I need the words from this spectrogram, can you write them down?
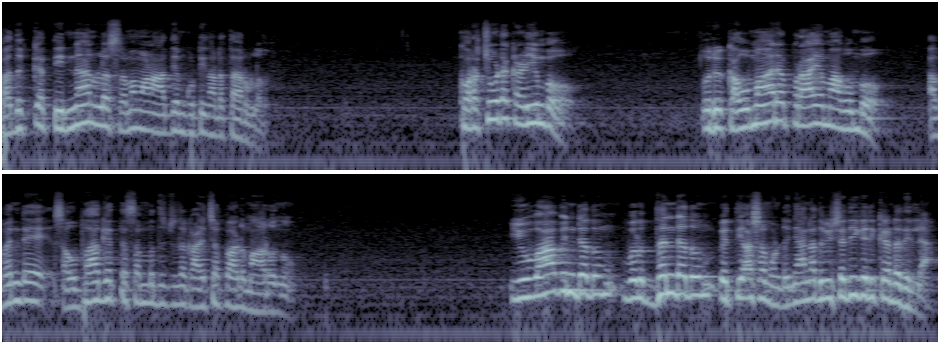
പതുക്കെ തിന്നാനുള്ള ശ്രമമാണ് ആദ്യം കുട്ടി നടത്താറുള്ളത്. കുറച്ചുകൂടെ കഴിയുമ്പോൾ ഒരു കൗമാരപ്രായമാകുമ്പോൾ അവന്റെ സൗഭാഗ്യത്തെ സംബന്ധിച്ചുള്ള കാഴ്ചപ്പാട് മാറുന്നു. യുവാവിന്റെതും വൃദ്ധന്റെതും വ്യത്യാസമുണ്ട്. ഞാനത് വിശദീകരിക്കേണ്ടതില്ല.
